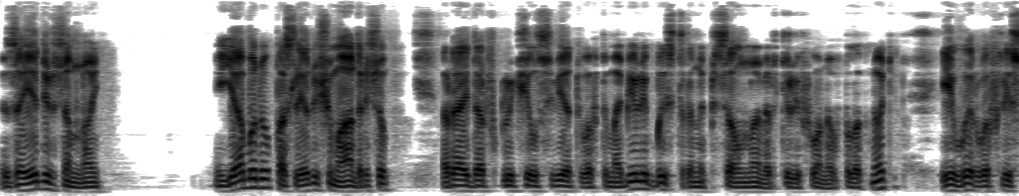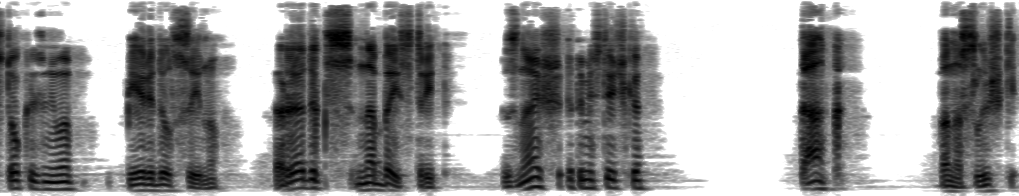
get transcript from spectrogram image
Заедешь за мной. Я буду по следующему адресу. Райдер включил свет в автомобиле, быстро написал номер телефона в блокноте и, вырвав листок из него, передал сыну. «Редекс на Бей-стрит. Знаешь это местечко?» «Так, понаслышке»,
